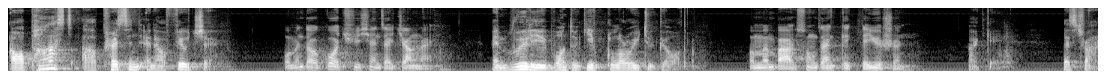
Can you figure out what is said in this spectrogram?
Our past, our present, and our future. 我们的过去、现在、将来， And really want to give glory to God. 我们把颂赞给给予神。 Okay. Let's try.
